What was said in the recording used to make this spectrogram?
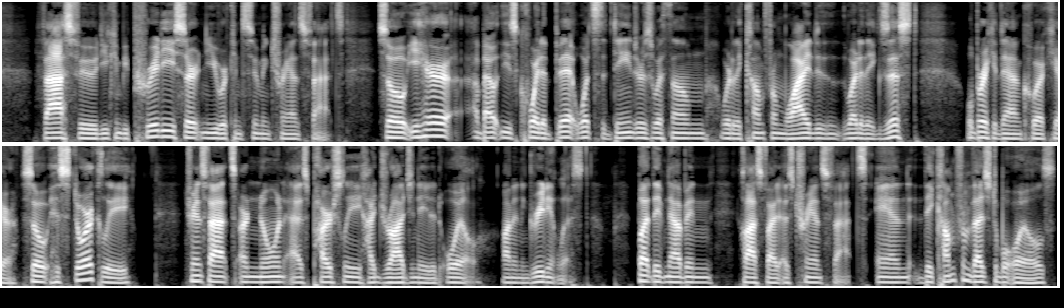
fast food, you can be pretty certain you were consuming trans fats. So you hear about these quite a bit. What's the dangers with them? Where do they come from? Why do why do they exist? We'll break it down quick here. So historically, trans fats are known as partially hydrogenated oil on an ingredient list, but they've now been classified as trans fats, and they come from vegetable oils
